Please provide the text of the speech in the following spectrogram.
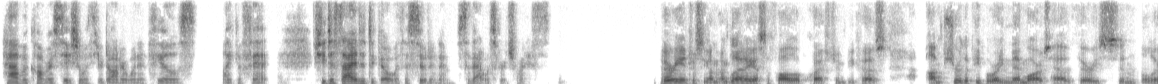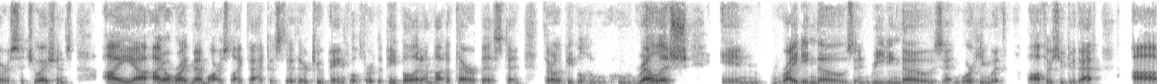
have a conversation with your daughter when it feels like a fit. She decided to go with a pseudonym, so that was her choice. Very interesting. I'm, I'm glad I asked the follow up question because I'm sure the people writing memoirs have very similar situations. I uh, I don't write memoirs like that because they're, they're too painful for the people, and I'm not a therapist. And there are other people who who relish in writing those and reading those and working with authors who do that. Uh,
